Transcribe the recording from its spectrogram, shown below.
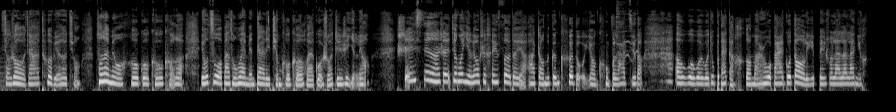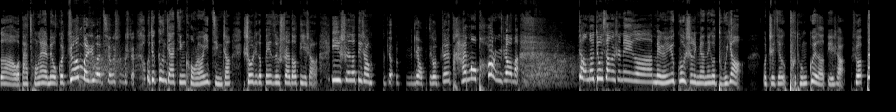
小时候我家特别的穷，从来没有喝过可口可乐。有一次我爸从外面带了一瓶可口可乐回来，跟我说这是饮料。谁信啊？谁见过饮料是黑色的呀？啊，长得跟蝌蚪一样，恐怖垃圾的。呃，我我我就不太敢喝嘛。然后我爸还给我倒了一杯，说来来来，你喝啊。我爸从来也没有过这么热情，是不是？我就更加惊恐，然后一紧张，收这个杯子就摔到地上了。一摔到地上，不了了不得，这还冒泡，你知道吗？长得就像是那个美人鱼故事里面那个毒药，我直接扑通跪到地上说：“爸，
